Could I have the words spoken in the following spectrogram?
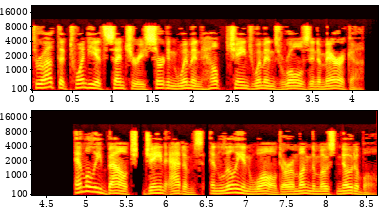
Throughout the 20th century certain women helped change women's roles in America. Emily Balch, Jane Addams, and Lillian Wald are among the most notable.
